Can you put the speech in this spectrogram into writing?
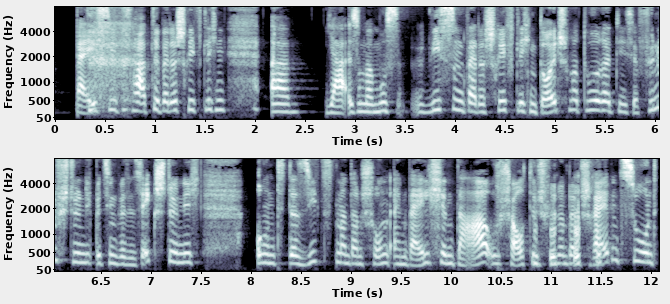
Beisitz hatte, bei der schriftlichen. Ähm, ja, also man muss wissen, bei der schriftlichen Deutschmatura, die ist ja fünfstündig beziehungsweise sechsstündig, und da sitzt man dann schon ein Weilchen da und schaut den Schülern beim Schreiben zu. Und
